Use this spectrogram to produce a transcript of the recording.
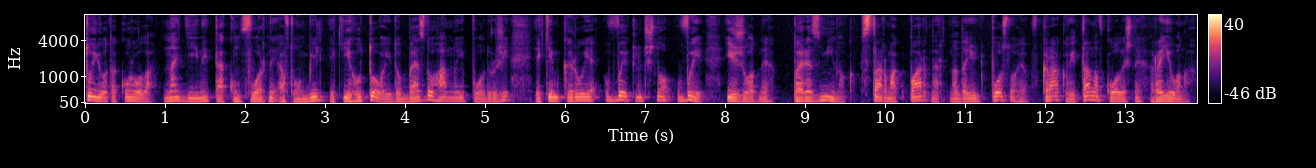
Toyota Corolla – надійний та комфортний автомобіль, який готовий до бездоганної подорожі, яким керує виключно ви і жодних перезмінок. StarMac Partner надають послуги в Кракові та навколишніх районах.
